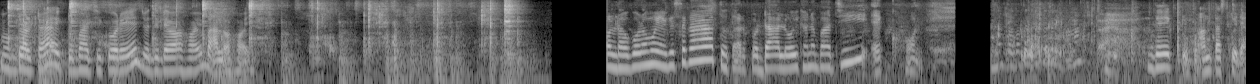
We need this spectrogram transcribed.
মুগ ডালটা একটু ভাজি করে যদি দেওয়া হয়, ভালো হয়। ডালটাও গরম হয়ে গেছে গা, তো তারপর ডাল ওইখানে বাজি এখন। কইরা।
